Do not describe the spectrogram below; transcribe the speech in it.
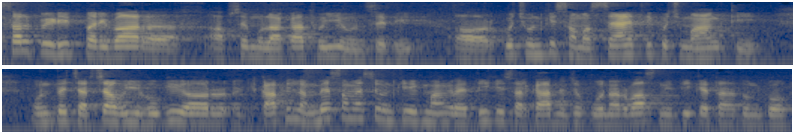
नक्सल पीड़ित परिवार आपसे मुलाकात हुई उनसे भी और कुछ उनकी समस्याएँ थी, कुछ मांग थी, उन पे चर्चा हुई होगी और काफ़ी लंबे समय से उनकी एक मांग रहती है कि सरकार ने जो पुनर्वास नीति के तहत उनको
